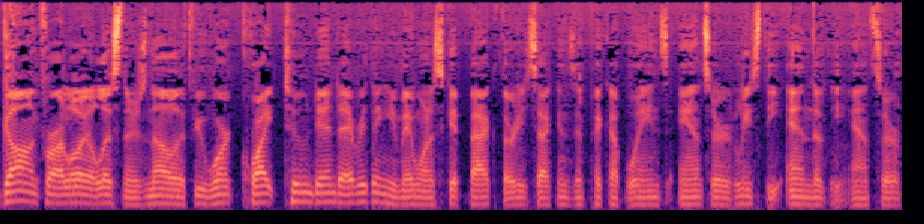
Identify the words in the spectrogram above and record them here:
gong for our loyal listeners No, if you weren't quite tuned into everything, you may want to skip back 30 seconds and pick up Wayne's answer, at least the end of the answer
